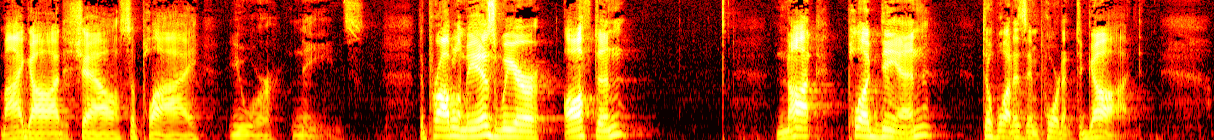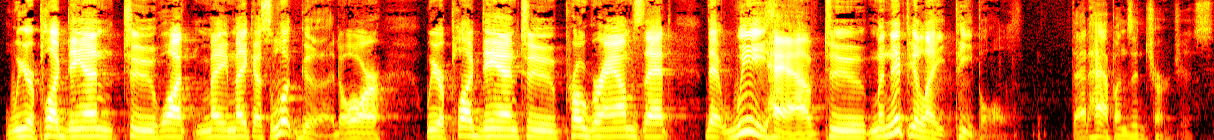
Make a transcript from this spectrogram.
My God shall supply your needs. The problem is, we are often not plugged in to what is important to God. We are plugged in to what may make us look good, or we are plugged in to programs that, that we have to manipulate people. That happens in churches.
